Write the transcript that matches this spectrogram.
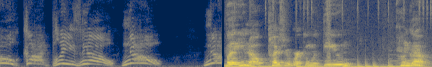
Oh God, please, no, no, no. But you know, pleasure working with you. Hung up.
